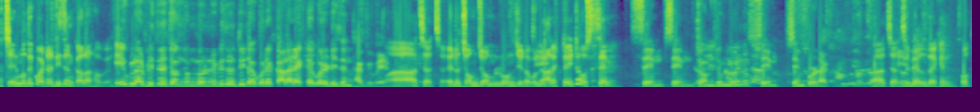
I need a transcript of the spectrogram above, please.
আচ্ছা এর মধ্যে কয়টা ডিজাইন কালার হবে? এগুলার ভিতরে জমজম লোনের ভিতরে দুইটা করে কালার একটা করে ডিজাইন থাকবে আচ্ছা আচ্ছা এটা জমজম লোন যেটা বলে আরেকটা এটাও সেম সেম সেম জমজম লোনের সেম সেম প্রোডাক্ট আচ্ছা আচ্ছা দেখেন কত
